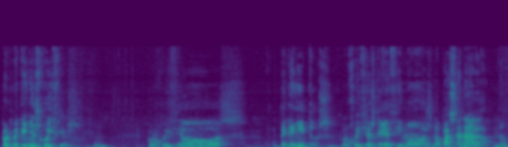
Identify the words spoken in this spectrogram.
por pequeños juicios. Por juicios pequeñitos, por juicios que decimos no pasa nada, ¿no?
